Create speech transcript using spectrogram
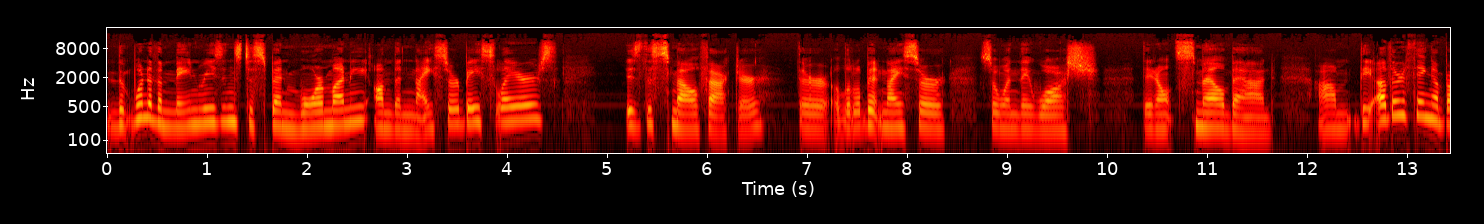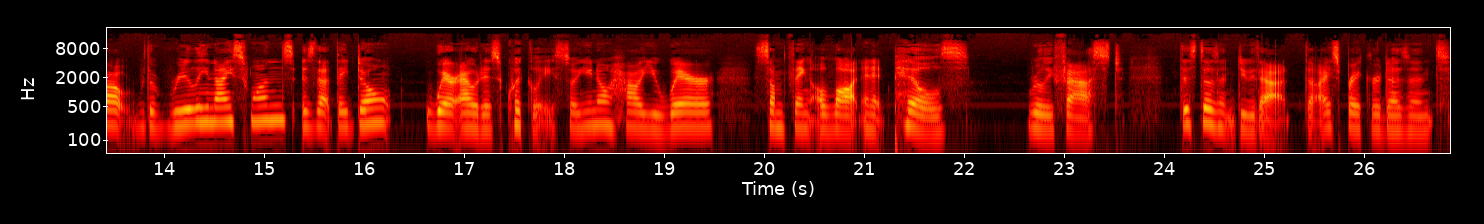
the, one of the main reasons to spend more money on the nicer base layers is the smell factor. They're a little bit nicer, so when they wash, they don't smell bad. Um, the other thing about the really nice ones is that they don't wear out as quickly. So, you know how you wear something a lot and it pills really fast. This doesn't do that. The icebreaker doesn't.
